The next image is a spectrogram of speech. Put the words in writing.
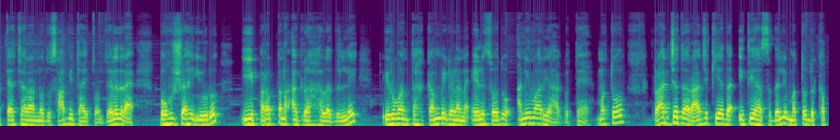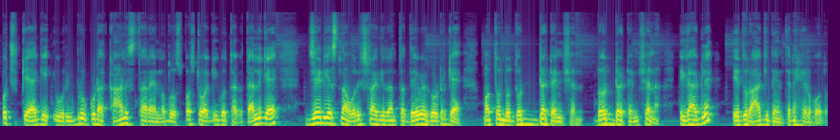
ಅತ್ಯಾಚಾರ ಅನ್ನೋದು ಸಾಬೀತಾಯಿತು ಅಂತ ಹೇಳಿದ್ರೆ ಬಹುಶಃ ಇವರು ಈ ಪರಪ್ಪನ ಅಗ್ರಹಾರದಲ್ಲಿ ಇರುವಂತಹ ಕಂಬಿಗಳನ್ನು ಏಳಿಸೋದು ಅನಿವಾರ್ಯ ಆಗುತ್ತೆ. ಮತ್ತು ರಾಜ್ಯದ ರಾಜಕೀಯದ ಇತಿಹಾಸದಲ್ಲಿ ಮತ್ತೊಂದು ಕಪ್ಪು ಚುಕ್ಕೆಯಾಗಿ ಇವರಿಬ್ಬರು ಕೂಡ ಕಾಣಿಸ್ತಾರೆ ಅನ್ನೋದು ಸ್ಪಷ್ಟವಾಗಿ ಗೊತ್ತಾಗುತ್ತೆ. ಅಲ್ಲಿಗೆ ಜೆ ಡಿ ಎಸ್ನ ವರಿಷ್ಠರಾಗಿರೋಂಥ ದೇವೇಗೌಡರಿಗೆ ಮತ್ತೊಂದು ದೊಡ್ಡ ಟೆನ್ಷನ್ ದೊಡ್ಡ ಟೆನ್ಷನ್ ಈಗಾಗಲೇ ಎದುರಾಗಿದೆ ಅಂತಲೇ ಹೇಳ್ಬೋದು.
